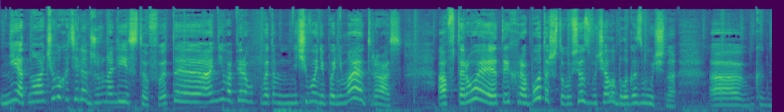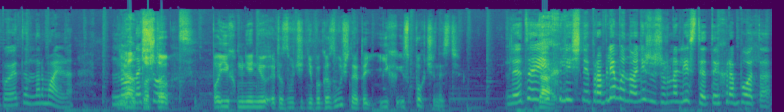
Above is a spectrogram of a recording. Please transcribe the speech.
Нет, ну а что вы хотели от журналистов? Это они, во-первых, в этом ничего не понимают, раз. А второе, это их работа, чтобы все звучало благозвучно. А, как бы это нормально. Но Я, насчет... То, что, по их мнению, это звучит неблагозвучно, это их испорченность. Это Да. их личные проблемы, но они же журналисты, это их работа.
